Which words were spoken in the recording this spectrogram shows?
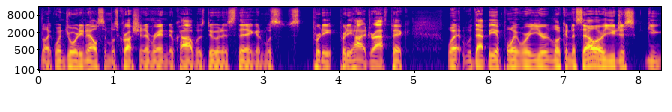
like when Jordy Nelson was crushing and Randall Cobb was doing his thing and was pretty pretty high draft pick. What, would that be a point where you're looking to sell, or you just you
